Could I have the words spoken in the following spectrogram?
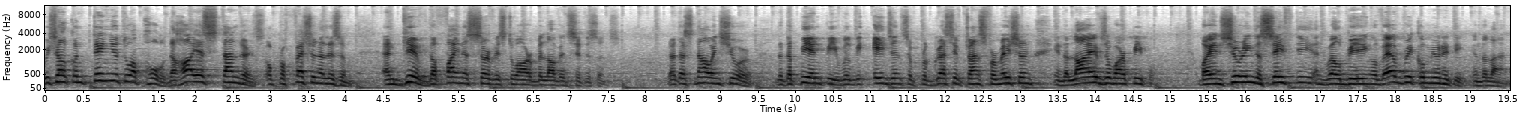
We shall continue to uphold the highest standards of professionalism and give the finest service to our beloved citizens. Let us now ensure that the PNP will be agents of progressive transformation in the lives of our people by ensuring the safety and well being of every community in the land.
